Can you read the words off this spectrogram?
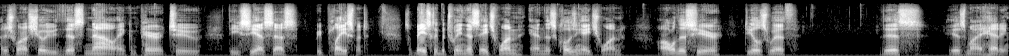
I just want to show you this now and compare it to the CSS replacement. So basically between this H1 and this closing H1, all of this here deals with this is my heading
